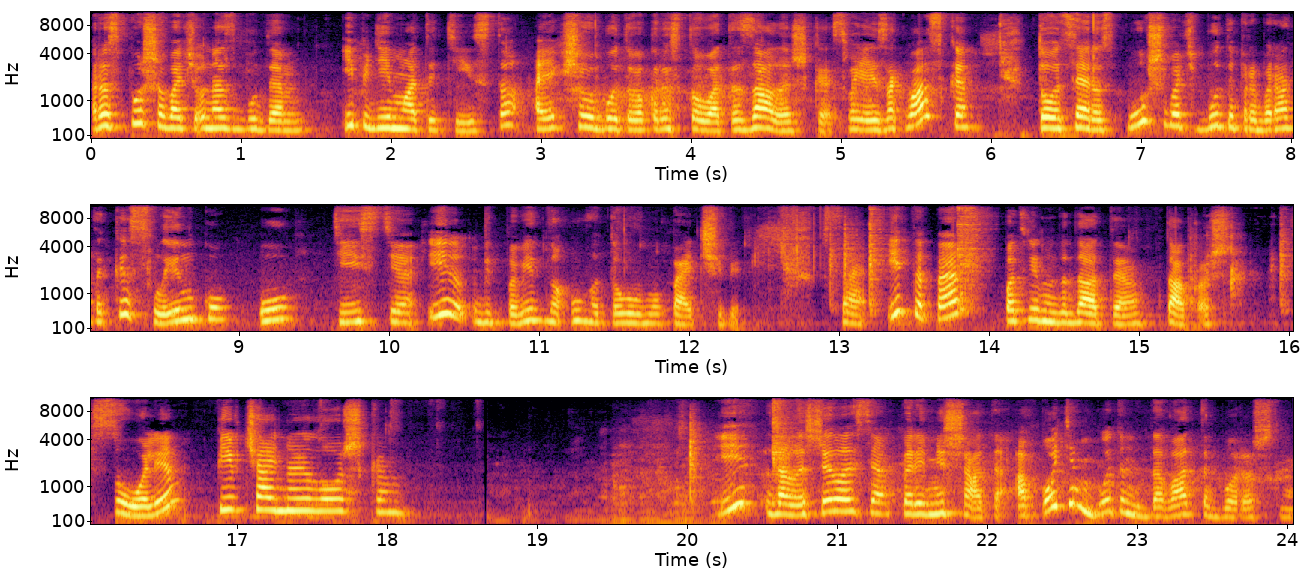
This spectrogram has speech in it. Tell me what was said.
Розпушувач у нас буде і підіймати тісто, а якщо ви будете використовувати залишки своєї закваски, то цей розпушувач буде прибирати кислинку у тісті і, відповідно, у готовому печиві. Все. І тепер потрібно додати також солі пів чайної ложки. І залишилося перемішати, а потім будемо додавати борошно.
